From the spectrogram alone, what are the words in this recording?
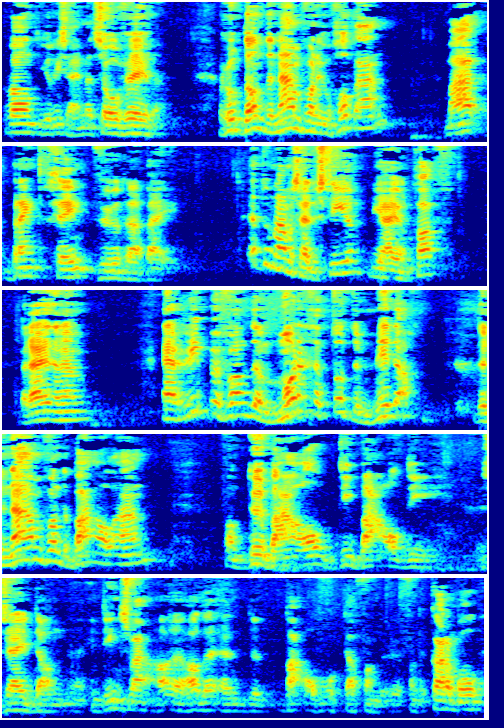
want jullie zijn met zoveel. Roep dan de naam van uw God aan, maar brengt geen vuur daarbij. En toen namen zij de stier die hij hun gaf, bereidden hem en riepen van de morgen tot de middag de naam van de Baal aan. Van de Baal, die Baal die zij dan in dienst hadden. En de Baal ook daar van de, van de Karmel.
